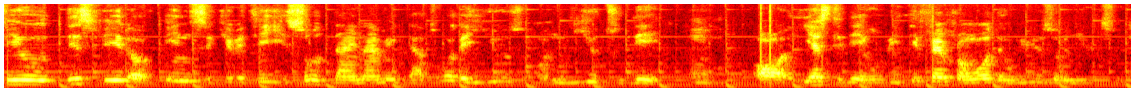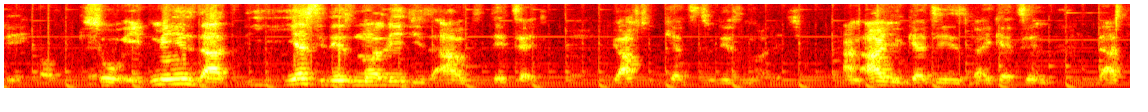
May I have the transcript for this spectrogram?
field this field of insecurity is so dynamic that what they use on you today mm or yesterday will be different from what they will use on you today. Okay. So it means that yesterday's knowledge is outdated. You have to get to this knowledge. And how you get it is by getting that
